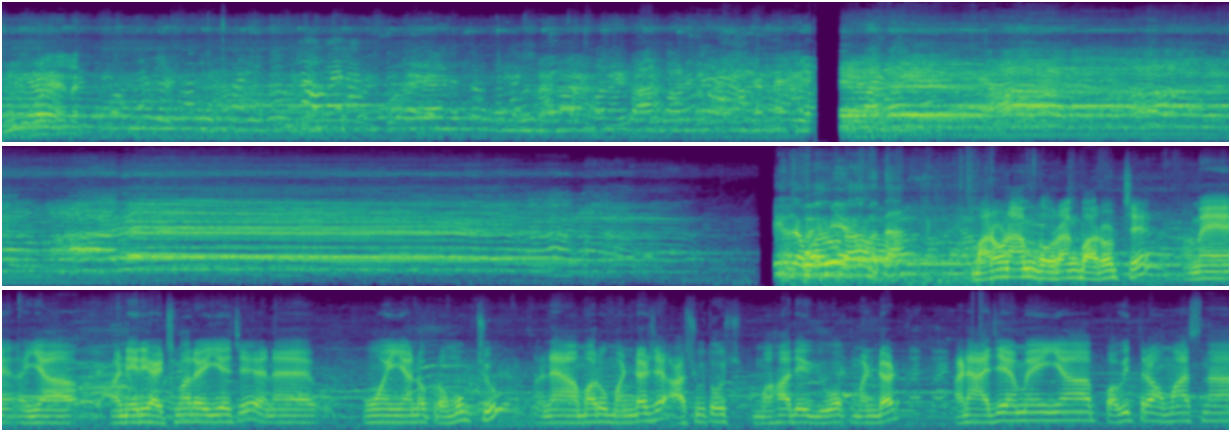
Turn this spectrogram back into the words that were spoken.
જઈ લે ના. એક મારું નામ ગૌરાંગ બારોટ છે. અમે અહીંયા અનેરી હાઇટ્સમાં રહીએ છીએ અને હું અહીંયાનો પ્રમુખ છું અને અમારું મંડળ છે, આશુતોષ મહાદેવ યુવક મંડળ. અને આજે અમે અહીંયા પવિત્ર અમાસના,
